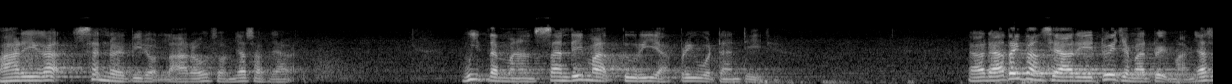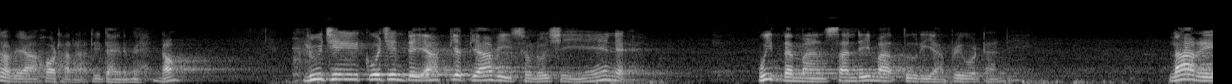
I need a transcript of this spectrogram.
ဘာတွေကဆက်နွယ်ပြီးတော့လာတော့ဆိုမြတ်စွာဘုရားကဝိတမံစန္တိမသူရိယပရိဝတ္တန်တိတဲ့အဲဒါသိပ္ပံဆရာတွေတွေ့ကြမှာတွေ့မှာမြတ်စွာဘုရားဟောထားတာဒီတိုင်းပဲเนาะလူကြီးကိုချင်းတရားပြက်ပြားပြီဆိုလို့ရှိရင်တဲ့ဝိတမံစန္တိမသူရိယပရိဝတ္တန်တိလာရီ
